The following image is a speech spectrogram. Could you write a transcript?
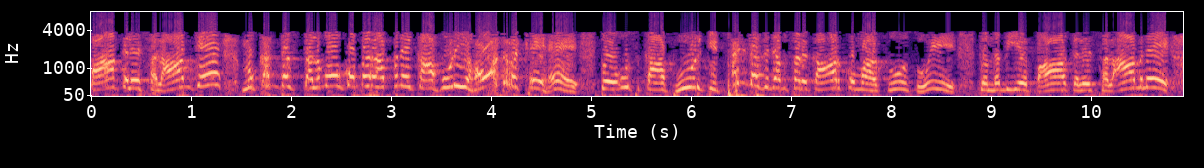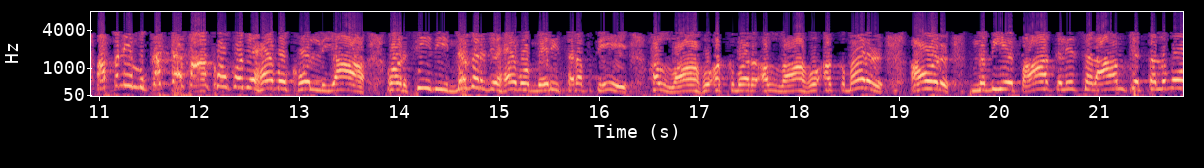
پاک علیہ السلام کے مقدس طلبوں کو پر اپنے کافوری ہوٹ رکھے ہیں، تو اس کافور کی ٹھنڈک جب سرکار کو محسوس ہوئی، تو نبی پاک علیہ السلام نے اپنی مقدس آنکھوں کو جو ہے وہ کھول لیا اور سیدھی نظر جو ہے وہ میری طرف تھی۔ اللہ اکبر اللہ اکبر۔ اور نبی پاک علیہ السلام کے طلبوں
